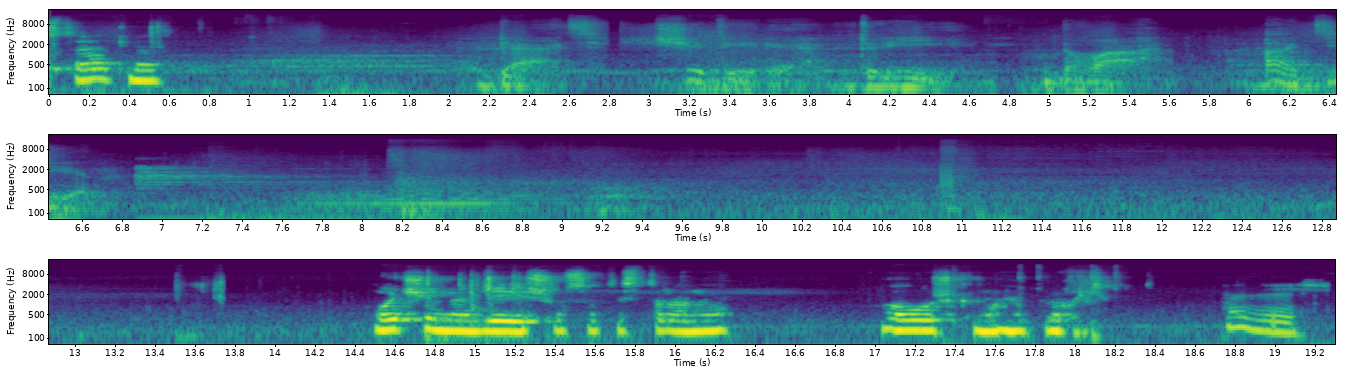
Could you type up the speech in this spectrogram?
стоят лед. Пять, четыре, три, два, один. Очень надеюсь, что с этой стороны ловушка моя пройдет. Надеюсь.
